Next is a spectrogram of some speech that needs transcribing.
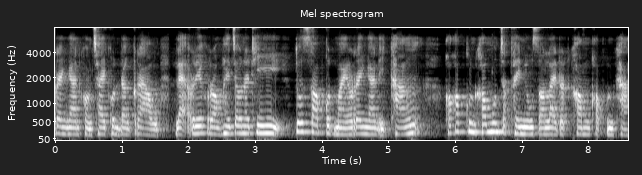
แรงงานของชายคนดังกล่าว และเรียกร้องให้เจ้าหน้าที่ตรวจสอบกฎหมายแรงงานอีกครั้ง ขอขอบคุณข้อมูลจากไทยนิวส์ออนไลน์ .com ขอบคุณค่ะ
